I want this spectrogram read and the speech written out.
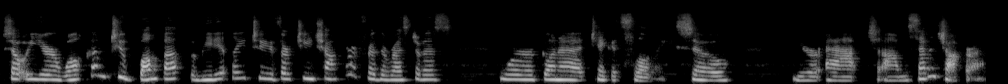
So you're welcome to bump up immediately to your 13th chakra. For the rest of us, we're gonna take it slowly. So you're at um, seventh chakra.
